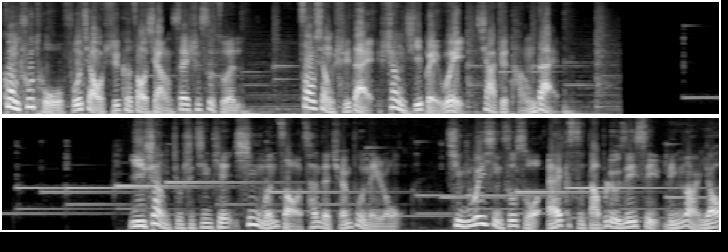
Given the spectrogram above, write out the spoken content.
共出土佛教石刻造像三十四尊，造像时代上起北魏，下至唐代。以上就是今天新闻早餐的全部内容，请微信搜索 xwzc 零二幺，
